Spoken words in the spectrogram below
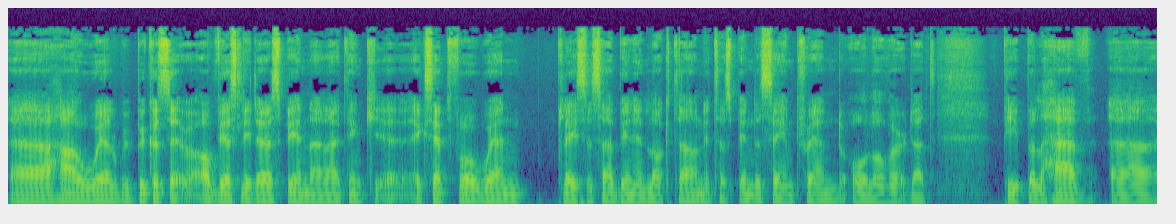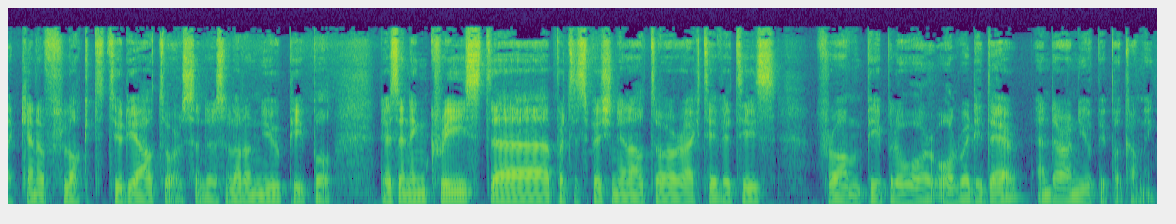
uh, how well we, because uh, obviously there has been, and I think, uh, except for when places have been in lockdown, it has been the same trend all over that people have uh, kind of flocked to the outdoors, and there's a lot of new people. There's an increased uh, participation in outdoor activities from people who are already there, and there are new people coming.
